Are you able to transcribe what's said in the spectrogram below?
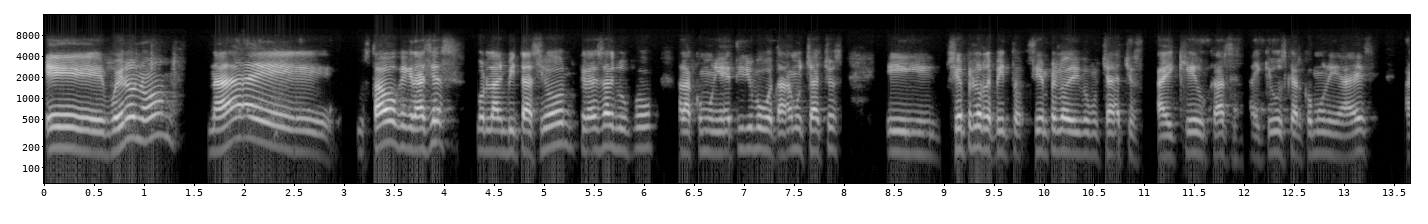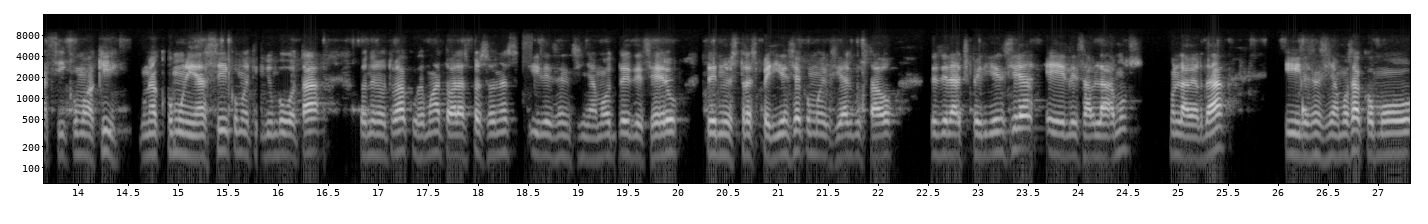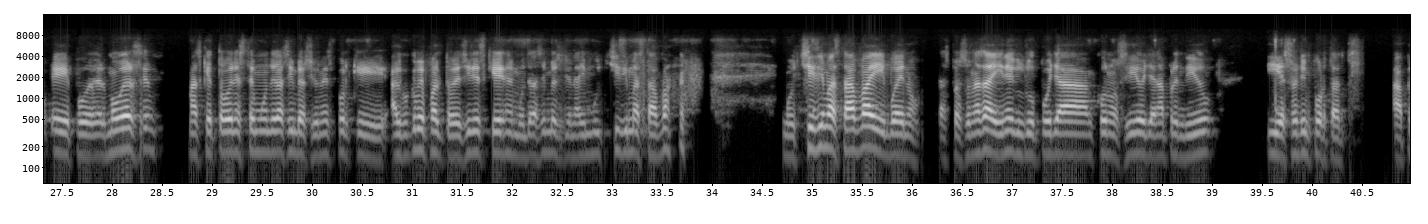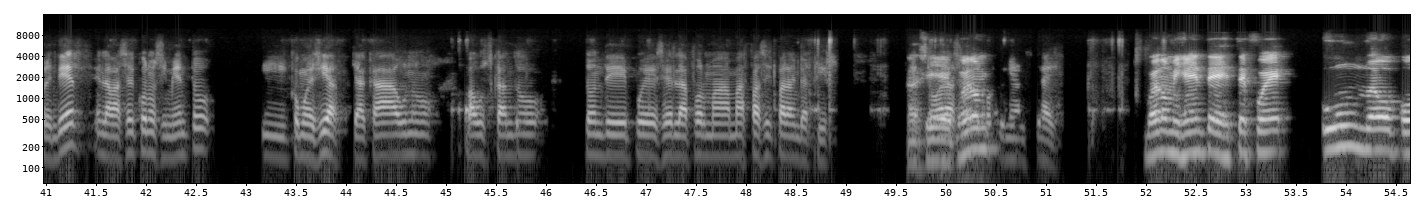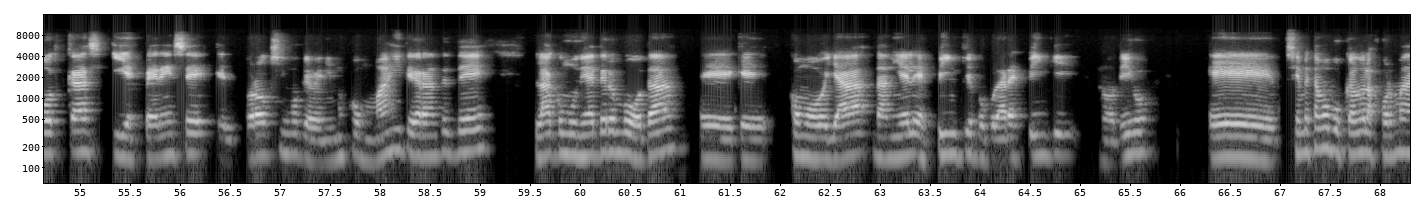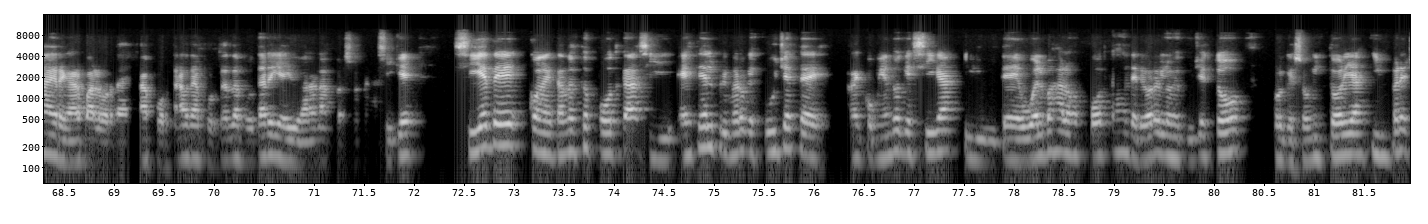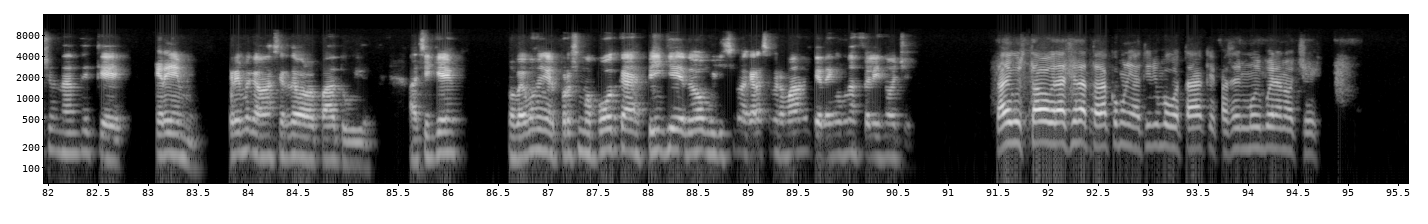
Eh, bueno, no, nada, eh, Gustavo, que gracias por la invitación, gracias al grupo, a la comunidad de Tiro Bogotá, muchachos, y siempre lo repito, siempre lo digo, muchachos, hay que educarse, hay que buscar comunidades así como aquí, una comunidad así como Tiro en Bogotá, donde nosotros acogemos a todas las personas y les enseñamos desde cero, de nuestra experiencia, como decía Gustavo, desde la experiencia eh, les hablamos con la verdad y les enseñamos a cómo eh, poder moverse, más que todo en este mundo de las inversiones, porque algo que me faltó decir es que en el mundo de las inversiones hay muchísima estafa, muchísima estafa y bueno, las personas ahí en el grupo ya han conocido, ya han aprendido y eso es lo importante, aprender en la base del conocimiento y como decía, ya cada uno va buscando dónde puede ser la forma más fácil para invertir Así es. Bueno, mi gente, este fue un nuevo podcast y espérense el próximo que venimos con más integrantes de la comunidad de en Bogotá, eh, que como ya Daniel Spinky, el popular Spinky, nos dijo, eh, siempre estamos buscando la forma de agregar valor, de aportar, de aportar, de aportar y ayudar a las personas. Así que síguete conectando estos podcasts y este es el primero que escuches, te recomiendo que sigas y te devuelvas a los podcasts anteriores, los escuches todos porque son historias impresionantes que créeme, créeme que van a ser de valor para tu vida. Así que nos vemos en el próximo podcast. Pinky, de nuevo, muchísimas gracias, mi hermano, y que tengas una feliz noche. Dale, Gustavo, gracias a toda la comunidad Tiro en Bogotá, que pasen muy buena noche.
